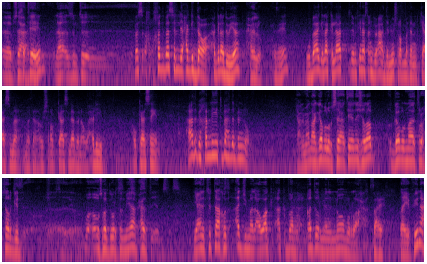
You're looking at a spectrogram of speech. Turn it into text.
آه، بساعتين. ساعتين. لازم ت... بس خذ بس اللي حق الدواء حق الأدوية. حلو. زين. وباقي لكن لا في ناس عنده عادة إنه يشرب مثلا كاس ماء مثلا أو يشرب كاس لبن أو حليب أو كاسين. هذا بيخليه يتبهدل في النوم. يعني معناها قبل بساعتين اشرب قبل ما تروح ترقد آه، اوصل دورة المياه بحيث يعني تاخذ أجمل أو أكبر قدر من النوم والراحة. صحيح. طيب في ناحية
